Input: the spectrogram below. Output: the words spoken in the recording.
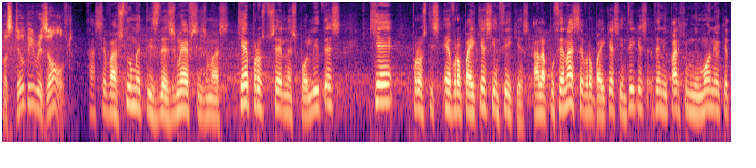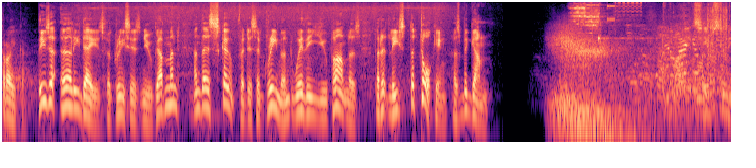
must still be resolved. Θα σεβαστούμε τις δεσμεύσεις μας και προς τους Έλληνες πολίτες και προς τις ευρωπαϊκές συνθήκες. Αλλά πουθενά στις ευρωπαϊκές συνθήκες δεν υπάρχει μνημόνιο και τρόικα. These are early days for Greece's new government, and there's scope for disagreement with EU partners, but at least the talking has begun. It seems to be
